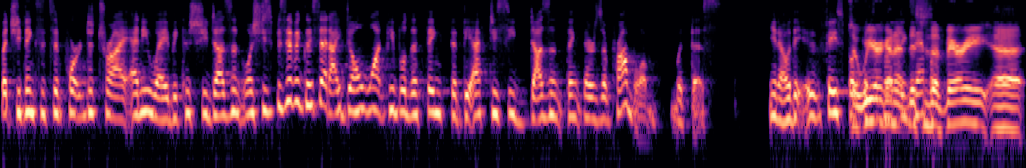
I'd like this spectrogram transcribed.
But she thinks it's important to try anyway because she doesn't. Well, she specifically said, "I don't want people to think that the FTC doesn't think there's a problem with this." You know, the Facebook. So we are going to. This is a very. Uh,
